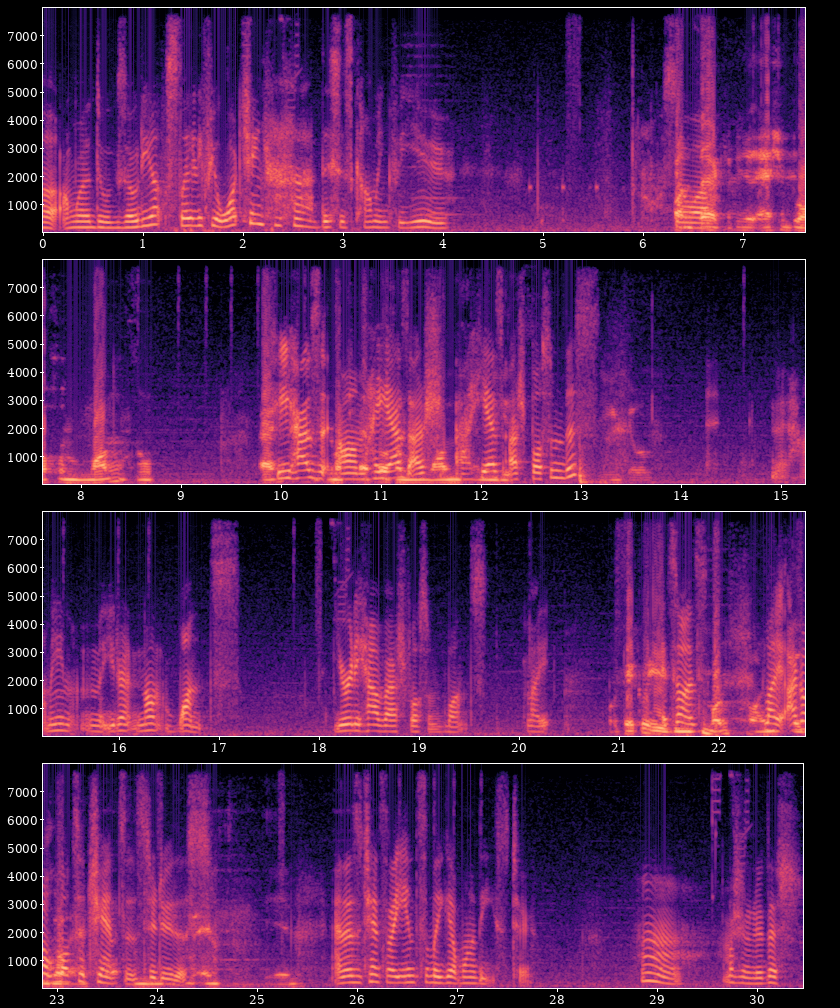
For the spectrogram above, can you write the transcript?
Uh, I'm gonna do Exodia. Slade, if you're watching, this is coming for you. So, Fun uh, fact, if you did Ash and Blossom once, or Ash- he has, um, Ash he has Ash, uh, he has Ash Blossom this. You can kill him. I mean, you don't, not once. You already have Ash Blossom once. Like, It's not- it's- like, I got lots of chances to do this. and there's a chance that I instantly get one of these too. I'm just gonna do this.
